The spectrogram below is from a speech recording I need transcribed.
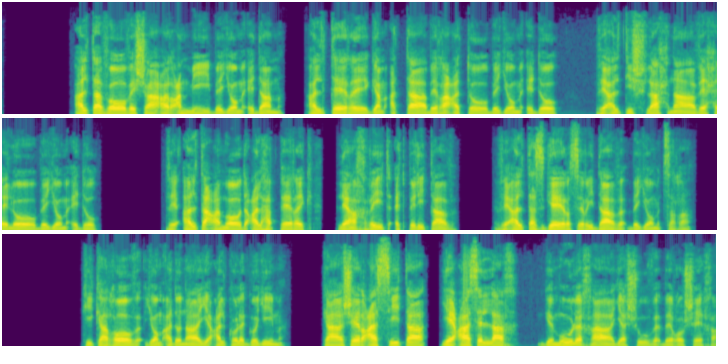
אל תבוא בשער עמי ביום אדם, אל תרא גם אתה ברעתו ביום עדו, ואל תשלחנה וחילו ביום עדו. ואל תעמוד על הפרק להכרית את פליטיו, ואל תסגר שרידיו ביום צרה. כי קרוב יום אדוני על כל הגויים, כאשר עשית יעשה לך, גמולך ישוב בראשך.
